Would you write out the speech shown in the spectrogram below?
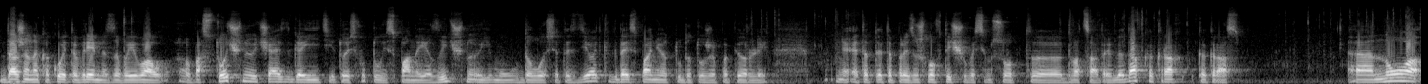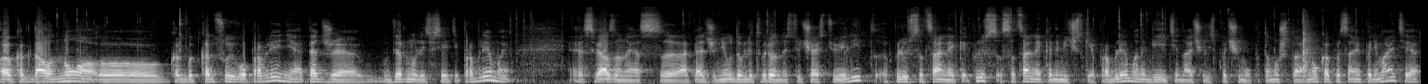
даже на какое-то время завоевал восточную часть Гаити, то есть вот ту испаноязычную, ему удалось это сделать, когда Испанию оттуда тоже поперли. Это, это произошло в 1820-х годах как раз. Как раз. Э, но э, когда но э, как бы к концу его правления, опять же, вернулись все эти проблемы, связанные с, опять же, неудовлетворенностью частью элит, плюс, социальные, плюс социально-экономические проблемы на Гаити начались. Почему? Потому что, ну, как вы сами понимаете,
